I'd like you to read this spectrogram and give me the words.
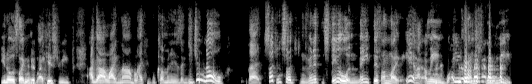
You know, it's like Yeah. Black History. I got like non-black people coming in. It's like, did you know that such and such invented the steel and made this? I'm like, yeah. I mean, why are you trying to school me?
